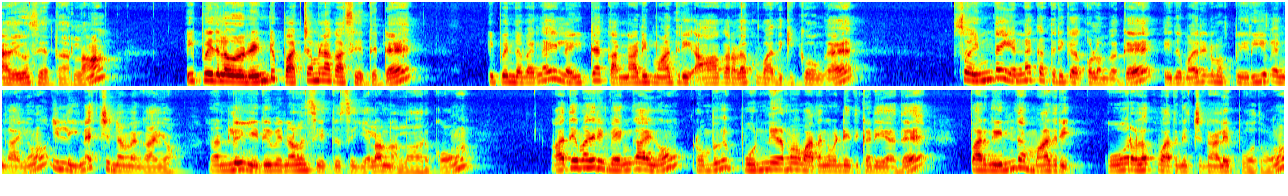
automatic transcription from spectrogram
அதையும் சேர்த்துடலாம் இப்போ இதில் ஒரு ரெண்டு பச்சை மிளகாய் சேர்த்துட்டு இப்போ இந்த வெங்காயம் லைட்டாக கண்ணாடி மாதிரி ஆகிற அளவுக்கு வதக்கிக்கோங்க. ஸோ இந்த எண்ணெய் கத்திரிக்காய் குழம்புக்கு இது மாதிரி நம்ம பெரிய வெங்காயம் இல்லைன்னா சின்ன வெங்காயம் ரெண்டுலையும் எது வேணாலும் சேர்த்து செய்யலாம் நல்லாயிருக்கும் அதே மாதிரி வெங்காயம் ரொம்பவே பொன்னிறமாக வதங்க வேண்டியது கிடையாது. பாருங்கள் இந்த மாதிரி ஓரளவுக்கு வதங்கிச்சினாலே போதும்.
